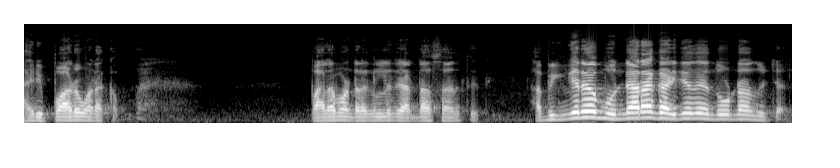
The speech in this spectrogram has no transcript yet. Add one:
ഹരിപ്പാടും അടക്കം പല മണ്ഡലങ്ങളിലും രണ്ടാം സ്ഥാനത്തെത്തി അപ്പോൾ ഇങ്ങനെ മുന്നേറാൻ കഴിഞ്ഞത് എന്തുകൊണ്ടാണെന്ന് വെച്ചാൽ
